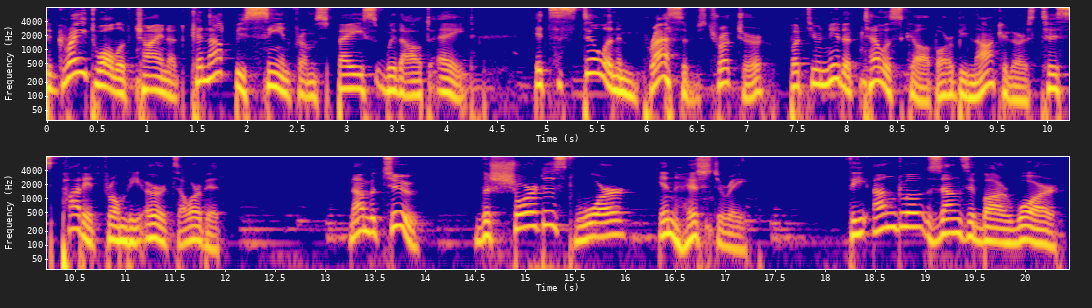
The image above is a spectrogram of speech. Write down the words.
the Great Wall of China cannot be seen from space without aid. It's still an impressive structure, but you need a telescope or binoculars to spot it from the Earth's orbit. Number 2. The shortest war in history. The Anglo-Zanzibar War,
